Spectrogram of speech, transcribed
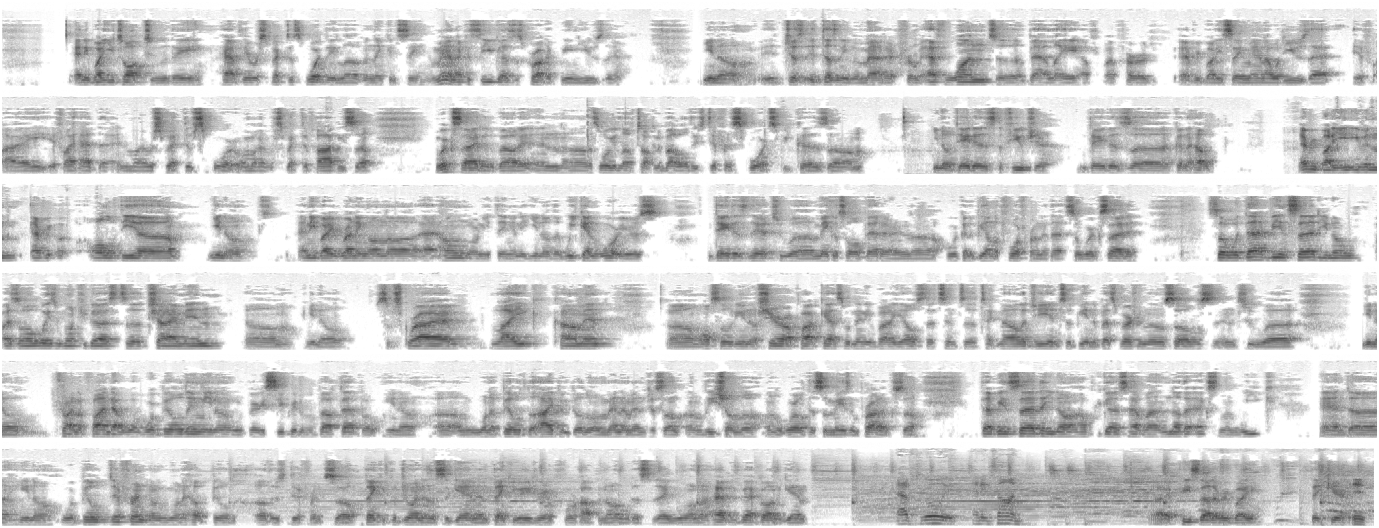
anybody you talk to they have their respective sport they love and they can see man i can see you guys' product being used there. You know it just it doesn't even matter. From f1 to ballet I've, I've heard everybody say man i would use that if i if i had that in my respective sport or my respective hobby. So we're excited about it, and uh, that's why we love talking about all these different sports because um, you know data is the future. Data is uh, going to help everybody, even every all of the uh, you know anybody running on uh, at home or anything. Any you know the weekend warriors. Data is there to uh, make us all better, and uh, we're going to be on the forefront of that. So we're excited. So with that being said, you know, as always, we want you guys to chime in. Um, you know, subscribe, like, comment. Um, also, you know, share our podcast with anybody else that's into technology, into being the best version of themselves, and to, uh, you know, trying to find out what we're building. You know, we're very secretive about that, but you know, um, we want to build the hype and build the momentum and just un- unleash on the on the world this amazing product. So, that being said, you know, I hope you guys have another excellent week. And uh, you know, we're built different, and we want to help build others different. So, thank you for joining us again, and thank you, Adrian, for hopping on with us today. We want to have you back on again. Absolutely. Anytime. All right. Peace out, everybody. Take care. Peace.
